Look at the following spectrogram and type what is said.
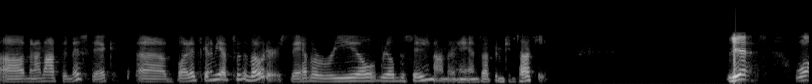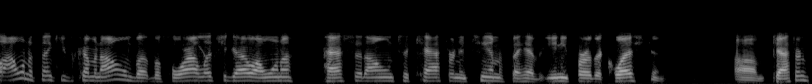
um, and I'm optimistic. Uh, but it's going to be up to the voters. They have a real, real decision on their hands up in Kentucky. Yes, well, I want to thank you for coming on, but before I let you go, I want to pass it on to Catherine and Tim if they have any further questions. Um, Catherine?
